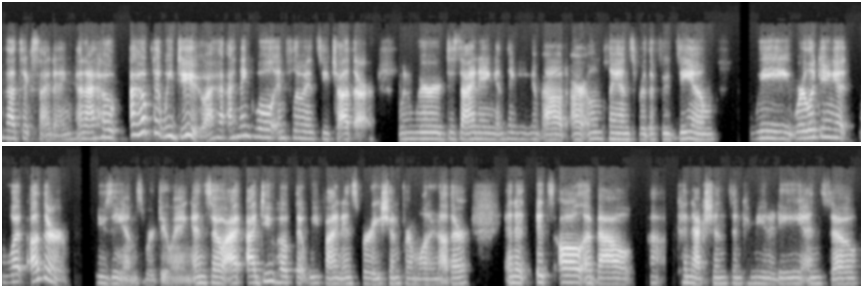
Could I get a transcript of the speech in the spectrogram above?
That's exciting. And I hope I hope that we do. I, I, think we'll influence each other when we're designing and thinking about our own plans for the Foodseum. We we're looking at what other museums we're doing. And so I, I do hope that we find inspiration from one another. And it, it's all about uh, connections and community. And so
